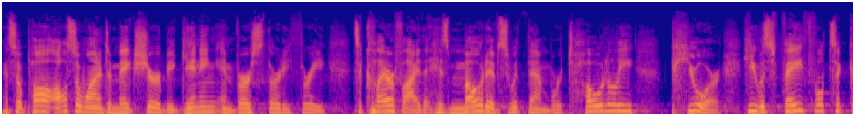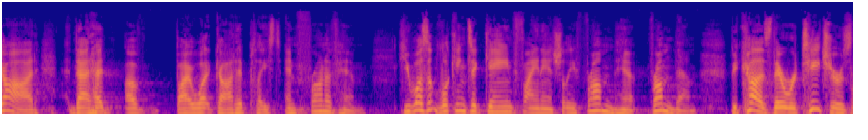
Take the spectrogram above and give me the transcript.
And so, Paul also wanted to make sure, beginning in verse 33, to clarify that his motives with them were totally pure. He was faithful to God that had, by what God had placed in front of him. He wasn't looking to gain financially from, him, from them because there were teachers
